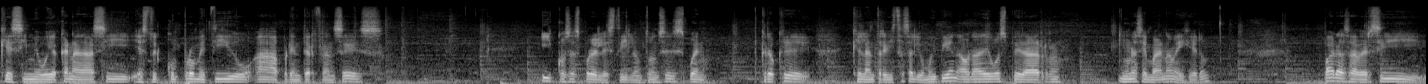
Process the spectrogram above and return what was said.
que si me voy a Canadá si estoy comprometido a aprender francés y cosas por el estilo. Entonces, bueno, creo que, la entrevista salió muy bien. Ahora debo esperar una semana, me dijeron, para saber si,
